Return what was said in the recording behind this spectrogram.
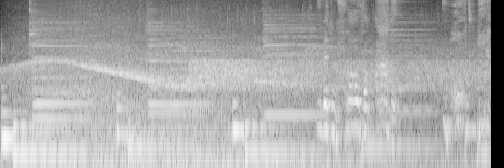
U bent een vrouw van adel. U hoort hier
